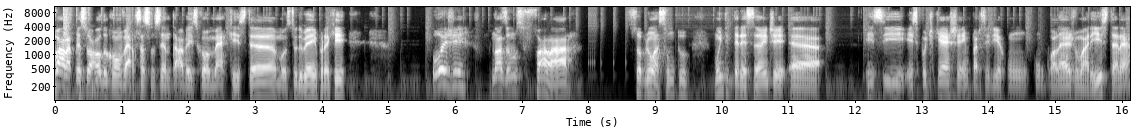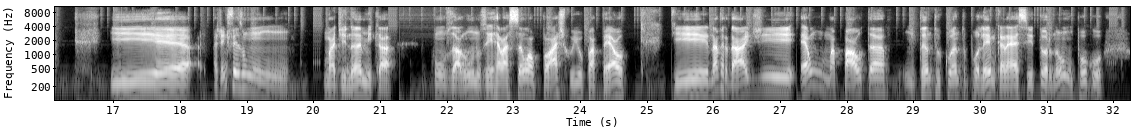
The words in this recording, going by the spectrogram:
Fala pessoal do Conversas Sustentáveis, como é que estamos? Tudo bem por aqui? Hoje nós vamos falar sobre um assunto muito interessante. É, esse, esse podcast é em parceria com, com o Colégio Marista, né? E a gente fez um, uma dinâmica com os alunos em relação ao plástico e o papel, que na verdade é uma pauta um tanto quanto polêmica, né? Se tornou um pouco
